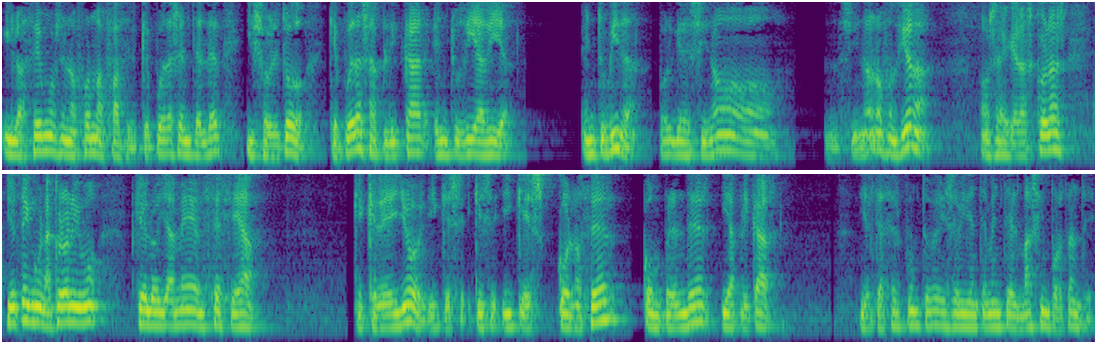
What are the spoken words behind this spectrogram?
y lo hacemos de una forma fácil, que puedas entender y sobre todo que puedas aplicar en tu día a día, en tu vida, porque si no, si no, no funciona. O sea que las cosas, yo tengo un acrónimo que lo llamé el CCA, que creé yo y que, y que es conocer, comprender y aplicar. Y el tercer punto es evidentemente el más importante.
